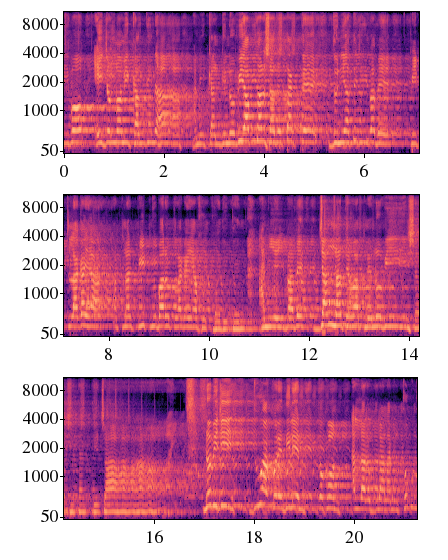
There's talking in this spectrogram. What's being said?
দিব, এই জন্য আমি কান্দি না। আমি কান্দি নবী আপনার সাথে থাকতে, দুনিয়াতে যেইভাবে পিঠ লাগাইয়া আপনার পিঠ মুবারক লাগাইয়া খুতবা দিতেন, আমি এইভাবে জান্নাতেও আপনি নবীর সাথে থাকতে চাই। নবীজি দোয়া করে দিলেন তখন আল্লাহ রব্বুল আলামিন কবুল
